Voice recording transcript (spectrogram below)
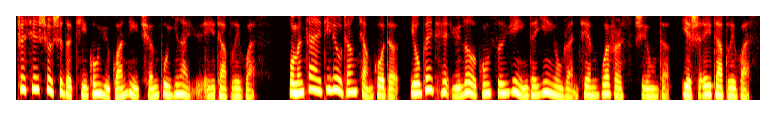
这些设施的提供与管理全部依赖于 AWS。我们在第六章讲过的，由贝克娱乐公司运营的应用软件 Weverse 使用的也是 AWS，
